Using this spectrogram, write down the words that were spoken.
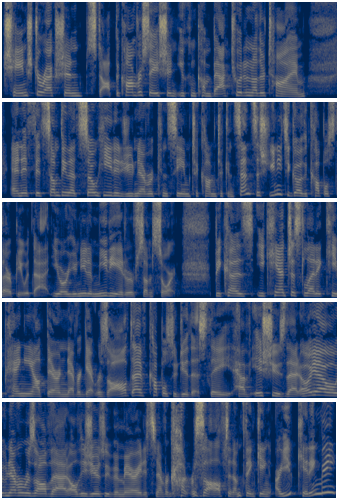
Change direction, stop the conversation. You can come back to it another time. And if it's something that's so heated you never can seem to come to consensus, you need to go to couples therapy with that. Or you need a mediator of some sort because you can't just let it keep hanging out there and never get resolved. I have couples who do this. They have issues that, oh yeah, well, we've never resolved that. All these years we've been married, it's never got resolved. And I'm thinking, are you kidding me?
